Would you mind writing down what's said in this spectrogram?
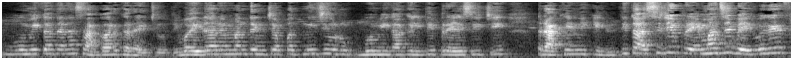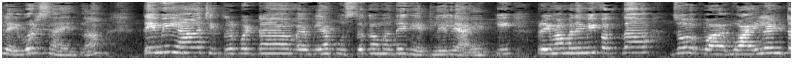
भूमिका त्यांना साकार करायची होती. वैदा रेमन त्यांच्या पत्नीची भूमिका केली ती प्रेयसीची राखीनी केली होती. तर असे जे प्रेमाचे वेगवेगळे फ्लेवर्स आहेत ना ते मी ह्या चित्रपट या पुस्तकामध्ये घेतलेले आहेत की प्रेमामध्ये मी फक्त जो व्हायलंट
